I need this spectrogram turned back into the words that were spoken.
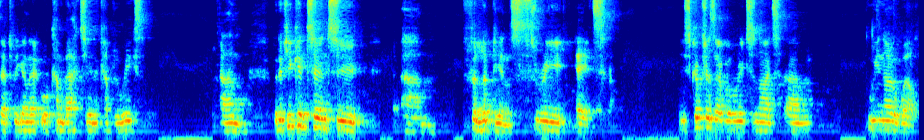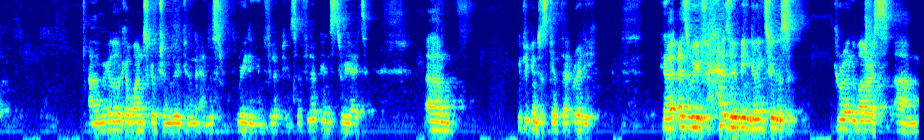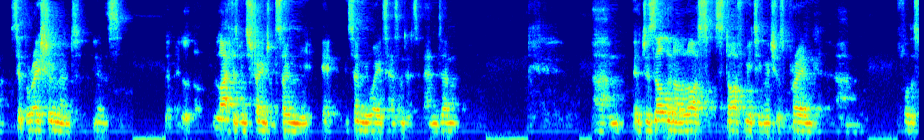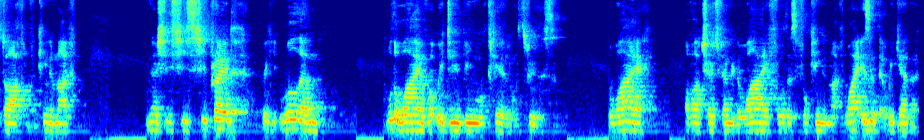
that we're going to, we'll come back to in a couple of weeks. Um, but if you could turn to um, Philippians 3 8. The scriptures that we'll read tonight, um, we know well. Um, we're going to look at one scripture in Luke and, and this reading in Philippians. So Philippians 3 8. Um, if you can just get that ready. You know, as we've as we've been going through this coronavirus um, separation, and you know, this, life has been strange in so many in so many ways, hasn't it? And um, um, Giselle in our last staff meeting, when she was praying um, for the staff and for Kingdom Life, you know, she she she prayed, "Will um, will the why of what we do be more clear, Lord, through this? The why of our church family, the why for this, for Kingdom Life. Why is it that we gather?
